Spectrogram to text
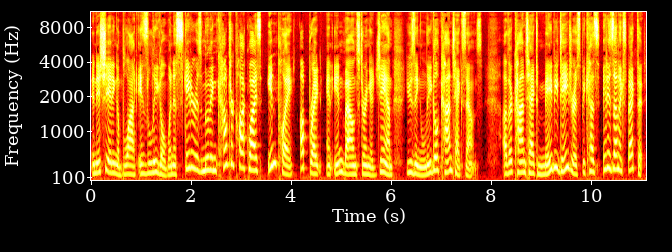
Initiating a block is legal when a skater is moving counterclockwise in play, upright, and inbounds during a jam using legal contact zones. Other contact may be dangerous because it is unexpected.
